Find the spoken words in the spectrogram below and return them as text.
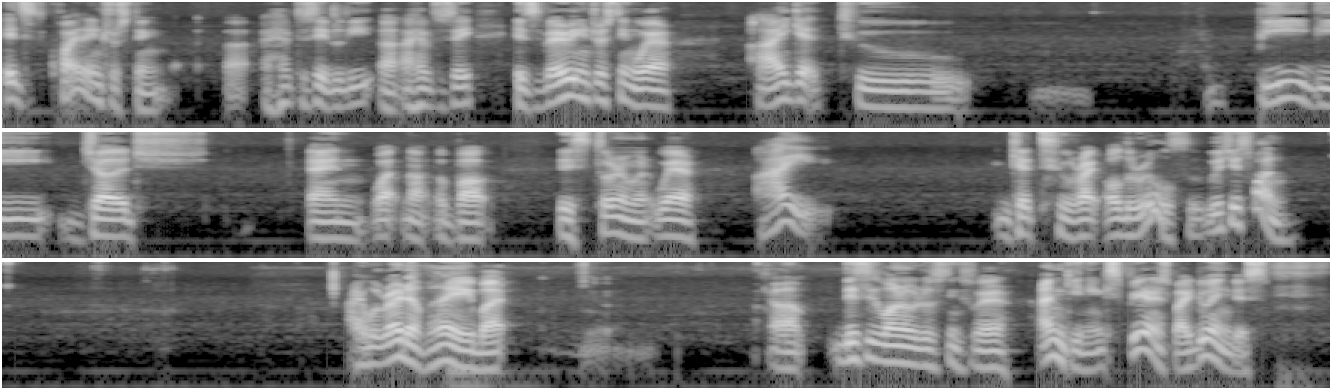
it's quite interesting. Uh, I have to say, uh, I have to say, it's very interesting where I get to be the judge and whatnot about this tournament where I get to write all the rules, which is fun. I would rather play, but uh, this is one of those things where I'm gaining experience by doing this.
